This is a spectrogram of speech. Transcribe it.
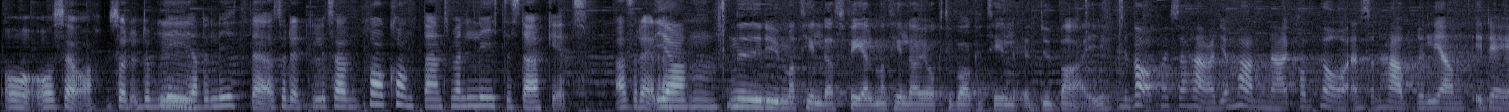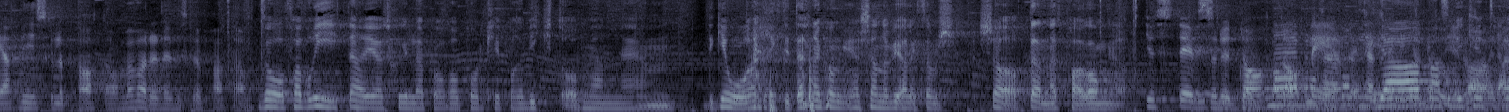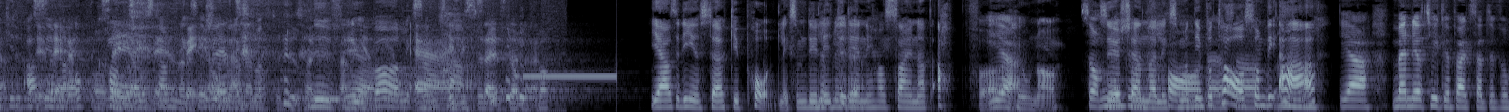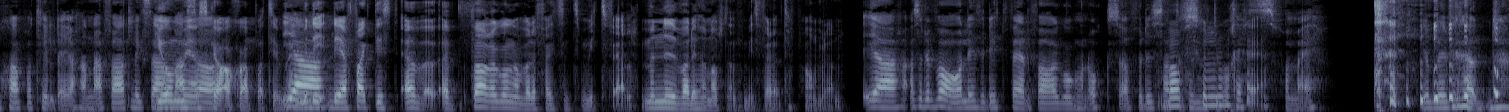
och, och så. Så då blir Mm. det lite, så det är liksom bra content men lite stökigt. Alltså det är det. Ja, Mm. nu är det ju Matildas fel. Matilda har ju åkt tillbaka till Dubai. Det var faktiskt så här att Johanna kom på en sån här briljant idé att vi skulle prata om, vad var det nu vi skulle prata om? Vår favorit är ju att skylla på vår poddklippare Viktor, men ehm, det går inte riktigt denna gången. Jag känner vi har liksom kört den ett par gånger. Just det, vi Så skulle det- prata då- om då det. blev det helt Ja, men alltså vi kan ju inte, vi kan inte vara så Det är jävla det. ockuperade i stämning så jag känner att nu får vi bara liksom Ja, alltså det är ju en stökig podd liksom. Det är Det lite det. det. ni har signat upp för, Ja. honor. Så, Så jag känner liksom att ni får det ta så- som vi Mm. är. Ja, men jag tycker faktiskt att du får skärpa till dig Johanna för att liksom. Jo, men jag alltså- ska skärpa till mig. Ja. Men det, det är faktiskt, över- förra gången var det faktiskt inte mitt fel. Men nu var det 100% mitt fel att ta på mig den. Ja, alltså det var lite ditt fel förra gången också för du satte Varför för det mycket press på mig. Jag blev rädd.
